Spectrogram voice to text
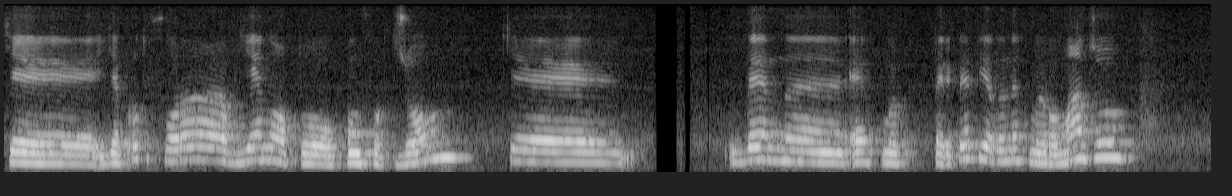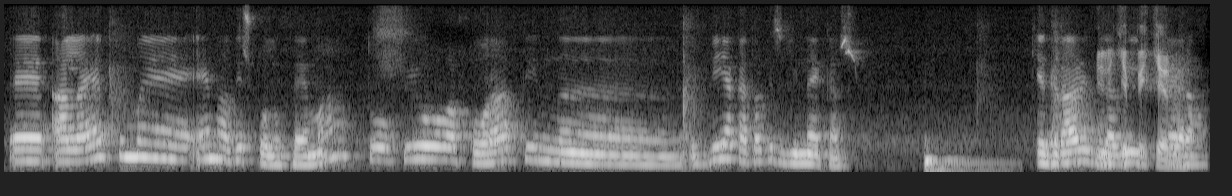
Και για πρώτη φορά βγαίνω από το comfort zone και δεν ε, έχουμε περιπέτεια, δεν έχουμε ρομάτζο, ε, αλλά έχουμε ένα δύσκολο θέμα, το οποίο αφορά την ε, βία κατά της γυναίκας. Κεντράρει δηλαδή και πέρα.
